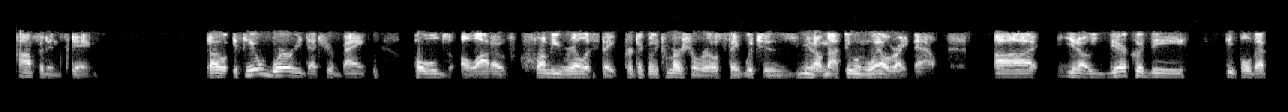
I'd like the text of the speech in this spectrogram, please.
confidence game. So if you're worried that your bank holds a lot of crummy real estate, particularly commercial real estate, which is you know not doing well right now, uh, you know there could be people that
